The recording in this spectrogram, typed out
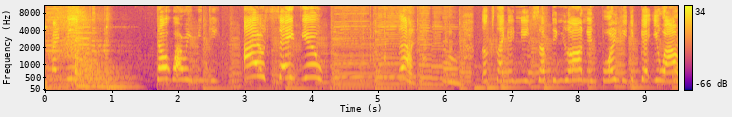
My. Don't worry, Minty. I'll save you! Ah, hmm, looks like I need something long and pointy to get you out.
